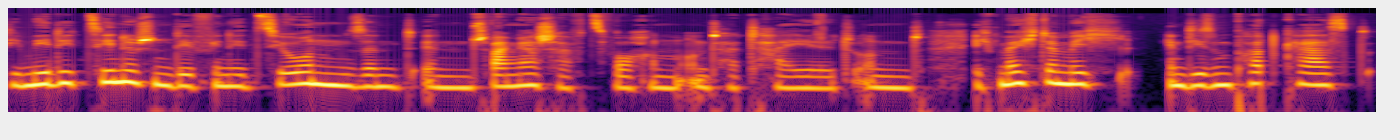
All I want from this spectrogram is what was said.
Die medizinischen Definitionen sind in Schwangerschaftswochen unterteilt und ich möchte mich in diesem Podcast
